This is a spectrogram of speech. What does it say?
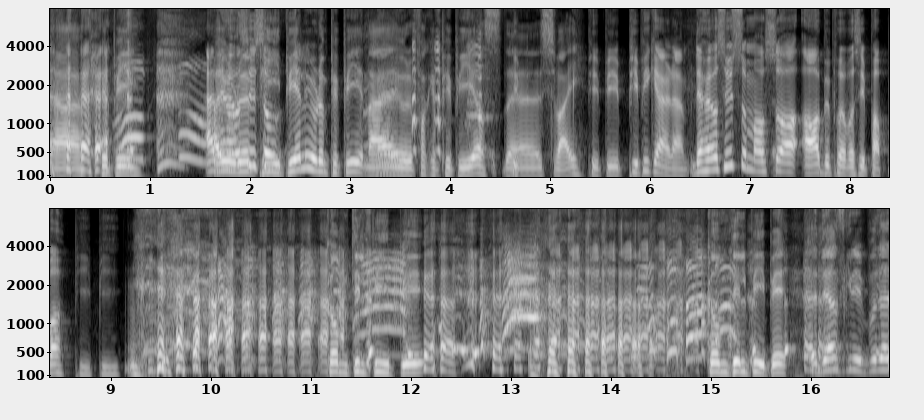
Ja, pipi. eller Jeg det gjorde høres du ut som pipi, eller gjorde du pipi? Nei, jeg gjorde fucking pipi, ass. Det er svei. Pipi, pipi er det. Det høres ut som også Abu prøver å si pappa. Pipi. Kom til pipi. Kom til pipi. Det er det han skriver på det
